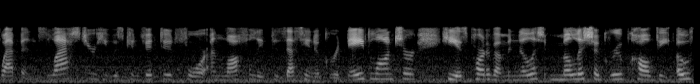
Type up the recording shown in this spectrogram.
weapons. Last year, he was convicted for unlawfully possessing a grenade launcher. He is part of a militia group called the Oath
